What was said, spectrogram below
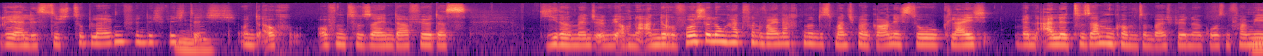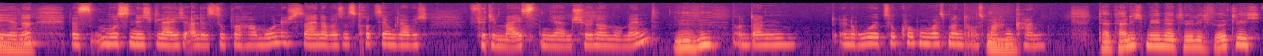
realistisch zu bleiben, finde ich wichtig. Mhm. Und auch offen zu sein dafür, dass jeder Mensch irgendwie auch eine andere Vorstellung hat von Weihnachten und es manchmal gar nicht so gleich, wenn alle zusammenkommen, zum Beispiel in einer großen Familie. Ne? Das muss nicht gleich alles super harmonisch sein, aber es ist trotzdem, glaube ich, für die meisten ja ein schöner Moment. Und dann in Ruhe zu gucken, was man daraus machen kann. Da kann ich mir natürlich wirklich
